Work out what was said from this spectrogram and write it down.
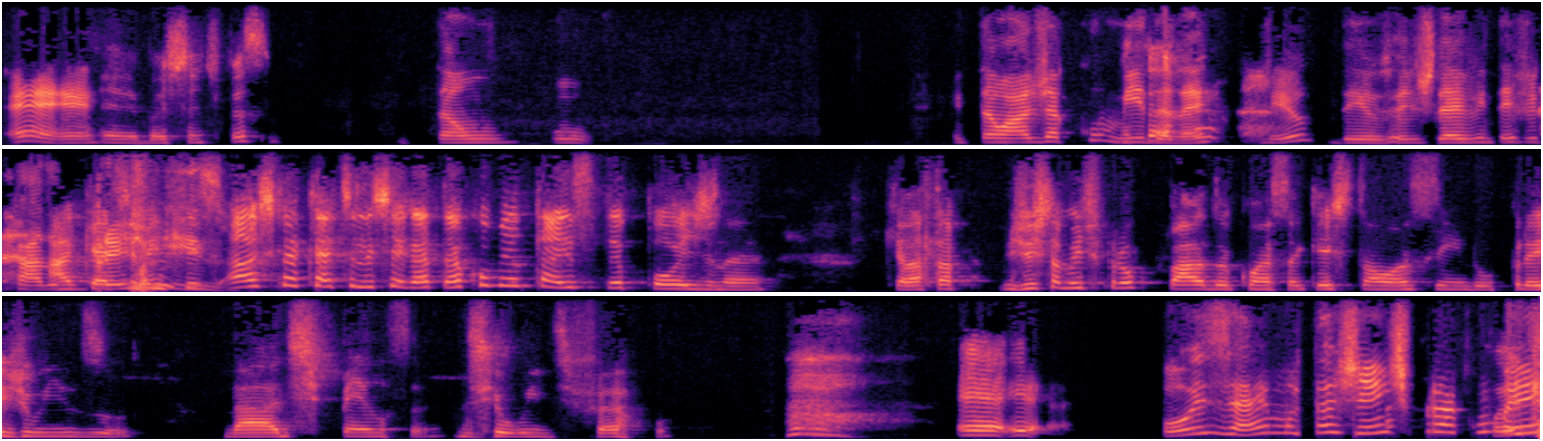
É. É, bastante pessoa. Então. Então haja comida, né? Meu Deus, eles devem ter ficado no prejuízo. Acho que a Kathleen chega até a comentar isso depois, né? que ela está justamente preocupada com essa questão assim do prejuízo da dispensa de Winterfell. É, é... Pois é, muita gente para comer.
